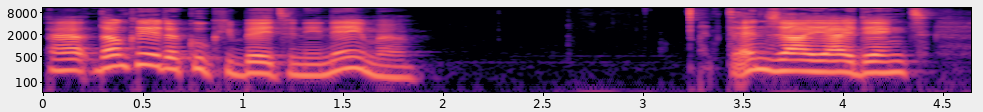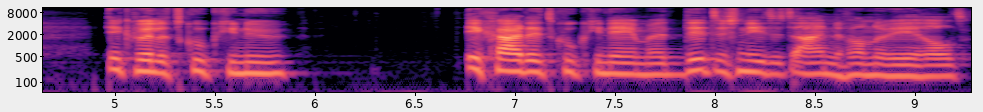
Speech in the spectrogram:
Uh, dan kun je dat koekje beter niet nemen. Tenzij jij denkt: ik wil het koekje nu. Ik ga dit koekje nemen. Dit is niet het einde van de wereld.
